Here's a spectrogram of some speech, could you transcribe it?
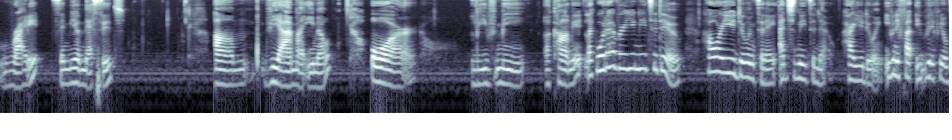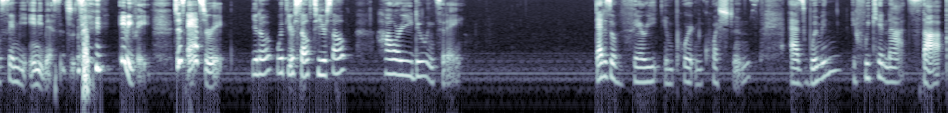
write it, send me a message um, via my email or leave me a comment, like whatever you need to do. How are you doing today? I just need to know. How are you doing? Even if I, even if you don't send me any messages, anything, just answer it. You know, with yourself to yourself. How are you doing today? That is a very important question. As women, if we cannot stop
